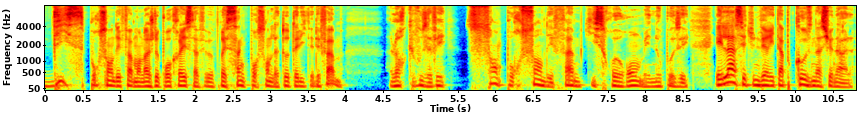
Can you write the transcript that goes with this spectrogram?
10% des femmes en âge de procréer, ça fait à peu près 5% de la totalité des femmes, alors que vous avez 100% des femmes qui seront ménopausées. Et là, c'est une véritable cause nationale.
